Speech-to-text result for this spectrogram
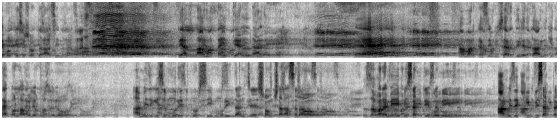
এমন কিছু সর্দার আসেনি তেল্লা মাথায় তেল ডালে হ্যাঁ আমার কাছে বিচার দিলে তো আমি কিতা করলাম বলে বুঝে নই আমি যে কিছু মুরিদ করছি মুরিদান যে সংসার আছে না যখন আমি এই বিচারটি শুনি আমি যে কি বিচারটা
